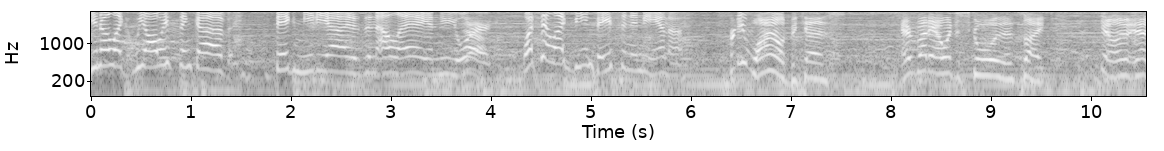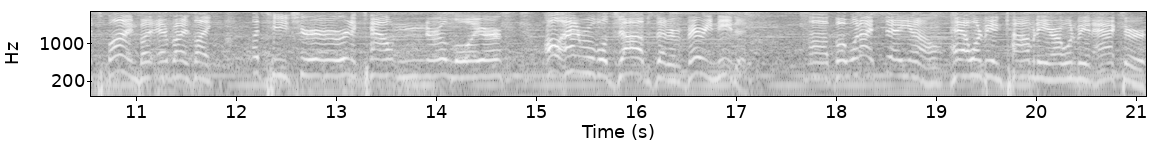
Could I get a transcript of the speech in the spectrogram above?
You know, like we always think of big media is in LA and New York. Yeah. What's it like being based in Indiana? pretty wild because everybody I went to school with, it's like, you know, that's fine, but everybody's like a teacher or an accountant or a lawyer, all admirable jobs that are very needed. Uh, but when I say, you know, hey, I want to be in comedy or I want to be an actor,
